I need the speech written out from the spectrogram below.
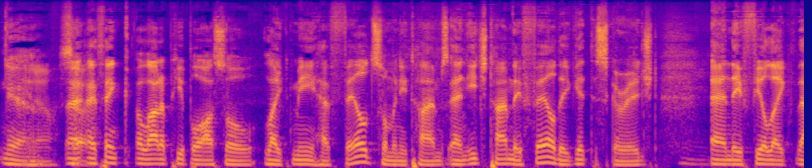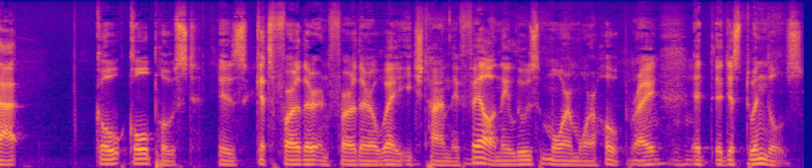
yeah. You know, so. I, I, think a lot of people also, like me, have failed so many times. And each time they fail, they get discouraged mm. and they feel like that goal goalpost is gets further and further away each time they fail and they lose more and more hope, right? Mm-hmm. It, it just dwindles.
